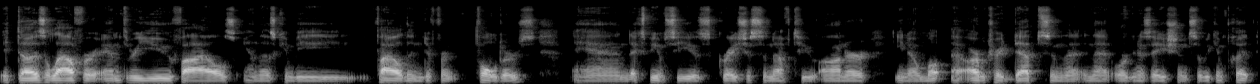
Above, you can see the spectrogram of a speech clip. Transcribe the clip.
it does allow for M3U files, and those can be filed in different folders. And XBMC is gracious enough to honor, you know, uh, arbitrary depths in that in that organization, so we can put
